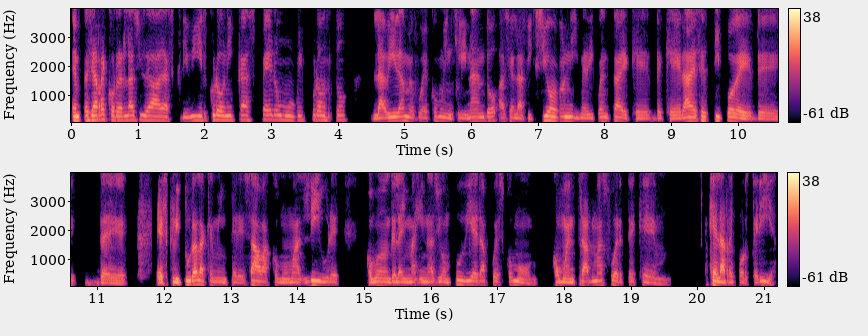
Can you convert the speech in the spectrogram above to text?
Empecé a recorrer la ciudad, a escribir crónicas, pero muy pronto la vida me fue como inclinando hacia la ficción y me di cuenta de que, de que era ese tipo de, de, escritura la que me interesaba, como más libre, como donde la imaginación pudiera pues como, como entrar más fuerte que, que la reportería.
